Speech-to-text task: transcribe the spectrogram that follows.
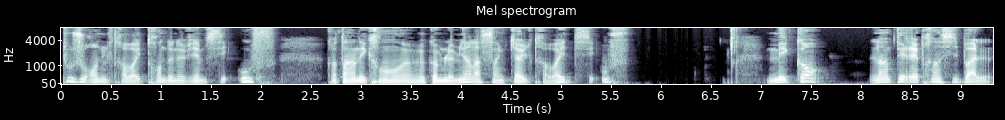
toujours en ultra wide. 32 neuvième, c'est ouf. Quand t'as un écran euh, comme le mien là 5K ultra wide, c'est ouf. Mais quand l'intérêt principal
